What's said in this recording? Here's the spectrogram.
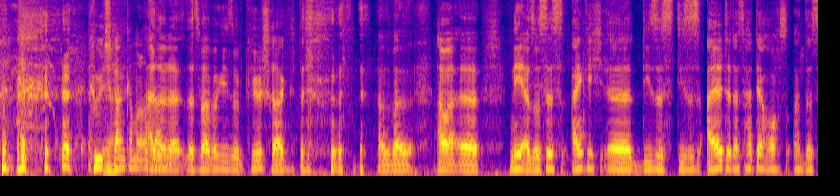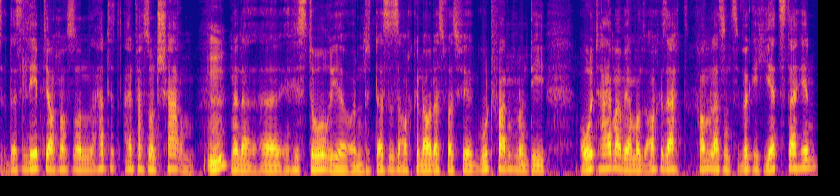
Kühlschrank kann man auch Also sagen. da, das war wirklich so ein Kühlschrank. Das, das war, aber äh, nee, also es ist eigentlich äh, dieses, dieses alte, das hat ja auch, so- das, das lebt ja auch noch so ein, hat einfach so einen Charme, Mhm. eine äh, Historie und das ist auch genau das, was wir gut fanden und die Oldtimer, wir haben uns auch gesagt, komm, lass uns wirklich jetzt dahin,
